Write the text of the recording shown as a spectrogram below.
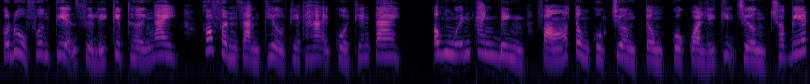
có đủ phương tiện xử lý kịp thời ngay, góp phần giảm thiểu thiệt hại của thiên tai. Ông Nguyễn Thanh Bình, Phó Tổng cục trưởng Tổng cục Quản lý thị trường cho biết.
